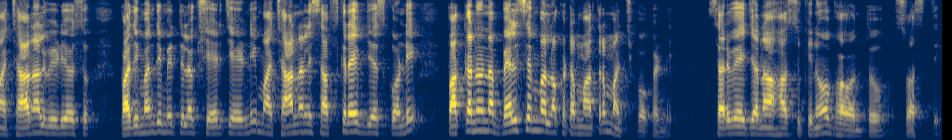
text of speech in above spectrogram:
మా ఛానల్ వీడియోస్ పది మంది మిత్రులకు షేర్ చేయండి మా ఛానల్ని సబ్స్క్రైబ్ చేసుకోండి. పక్కనున్న బెల్ సింబల్ ఒకటి మాత్రం మర్చిపోకండి. సర్వే జనాహా సుఖినో భవంతు స్వస్తి.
